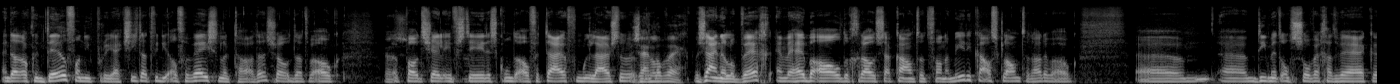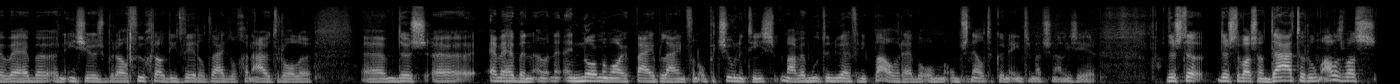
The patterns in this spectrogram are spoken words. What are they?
En dat ook een deel van die projecties, dat we die al verwezenlijkt hadden, zodat we ook eh, potentiële investeerders konden overtuigen van moet je luisteren. We zijn al op weg. We zijn al op weg en we hebben al de grootste accountant van Amerika als klant. Dat hadden we ook. Ehm, ehm, die met ons software gaat werken. We hebben een ingenieursbureau, Fugro, die het wereldwijd wil gaan uitrollen. Ehm, dus, eh, en we hebben een, enorme mooie pipeline van opportunities. Maar we moeten nu even die power hebben om, om snel te kunnen internationaliseren. Dus, de, dus er was een dataroom. Alles was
